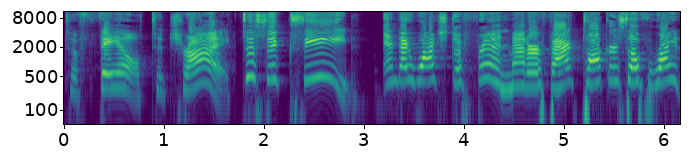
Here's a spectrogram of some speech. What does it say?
to fail, to try, to succeed. And I watched a friend, matter of fact, talk herself right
